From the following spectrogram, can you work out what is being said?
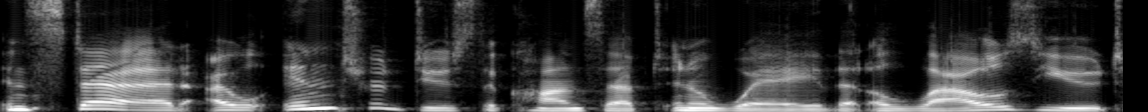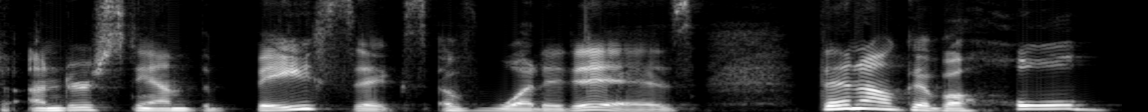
Instead, I will introduce the concept in a way that allows you to understand the basics of what it is. Then I'll give a whole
